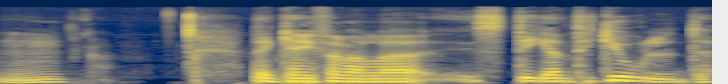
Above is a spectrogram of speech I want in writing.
Mm. Den kan ju förvandla sten till guld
